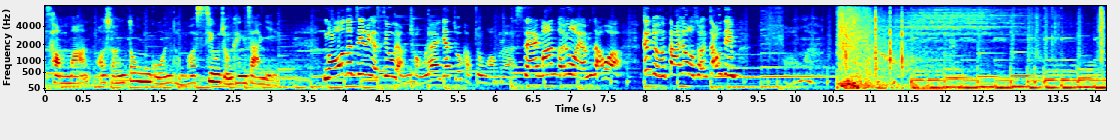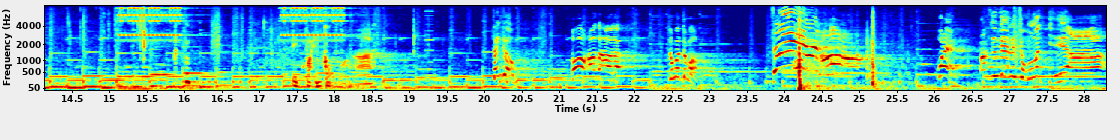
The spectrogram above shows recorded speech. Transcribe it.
尋晚我上東莞同嗰個蕭總傾生意，我都知呢個蕭淫蟲咧一早及中我噶啦，成晚懟我飲酒啊，跟住仲帶咗我上酒店房啊！你鬼局啊！陈总，哦，好的好的，怎麼怎麼？嘢啊？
